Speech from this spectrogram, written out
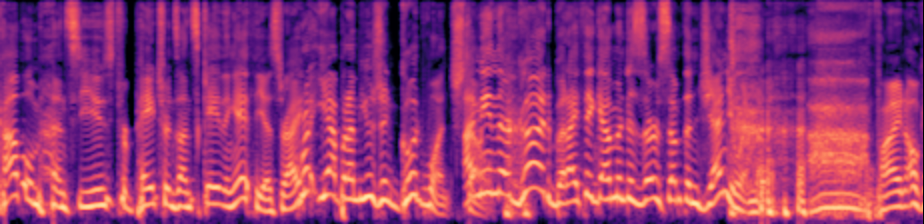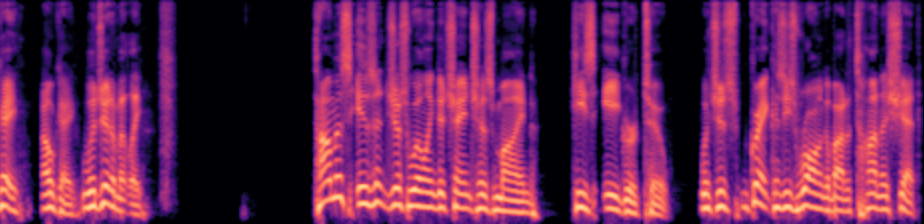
compliments used for patrons on Scathing Atheists, right? Right, yeah, but I'm using good ones. I mean, they're good, but I think Emma deserves something genuine, though. Ah, fine. Okay. Okay. Legitimately. Thomas isn't just willing to change his mind, he's eager to, which is great because he's wrong about a ton of shit.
